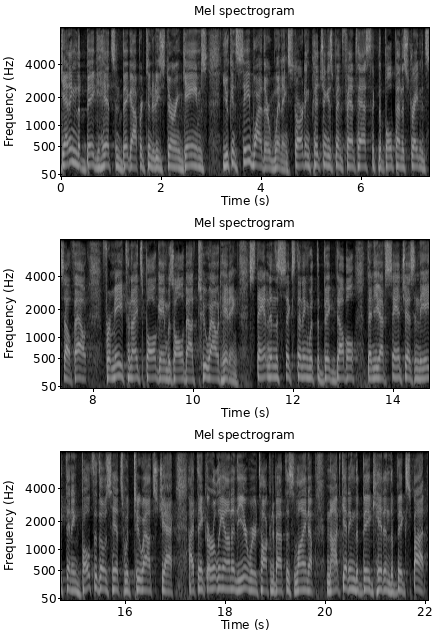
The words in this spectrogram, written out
getting the big hits and big opportunities during games, you can see why they're winning. Starting pitching has been fantastic. The bullpen has straightened itself out. For me, tonight's ball game was all about two-out hitting. Stanton in the sixth inning with the big double. Then you have Sanchez in the eighth inning. Both of those hits with two outs, Jack. I think early on in the year we were talking about this lineup not getting the big hit in the big spot.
